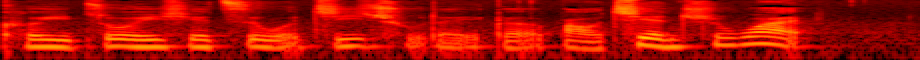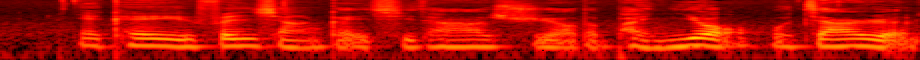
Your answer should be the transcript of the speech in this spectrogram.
可以做一些自我基础的一个保健之外，也可以分享给其他需要的朋友或家人。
